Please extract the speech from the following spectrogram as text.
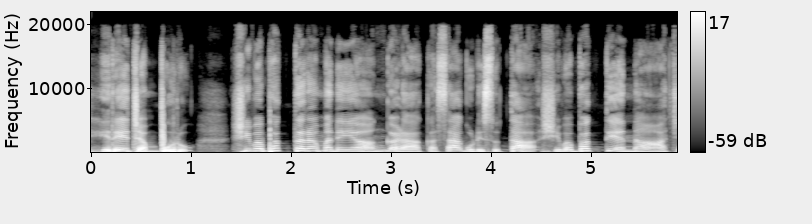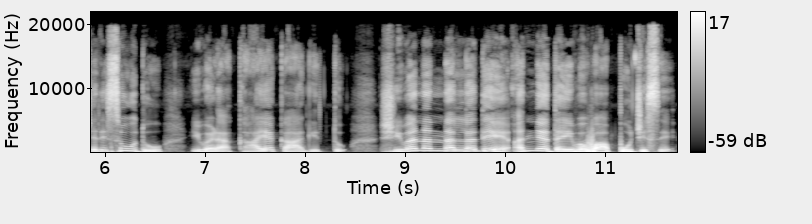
ಹಿರೇಜಂಬೂರು. ಶಿವಭಕ್ತರ ಮನೆಯ ಅಂಗಳ ಕಸ ಗುಡಿಸುತ್ತಾ ಶಿವಭಕ್ತಿಯನ್ನು ಆಚರಿಸುವುದು ಇವಳ ಕಾಯಕ ಆಗಿತ್ತು ಶಿವನನ್ನಲ್ಲದೆ ಅನ್ಯ ದೈವವ ಪೂಜಿಸೆ.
